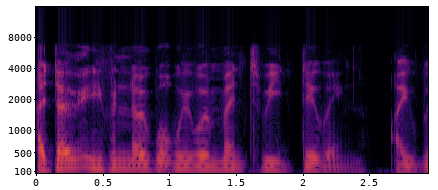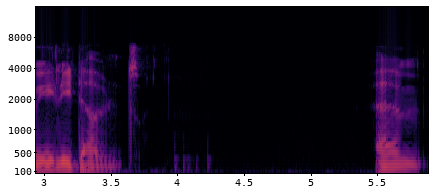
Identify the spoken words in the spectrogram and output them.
I don't even know what we were meant to be doing. I really don't. Um.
